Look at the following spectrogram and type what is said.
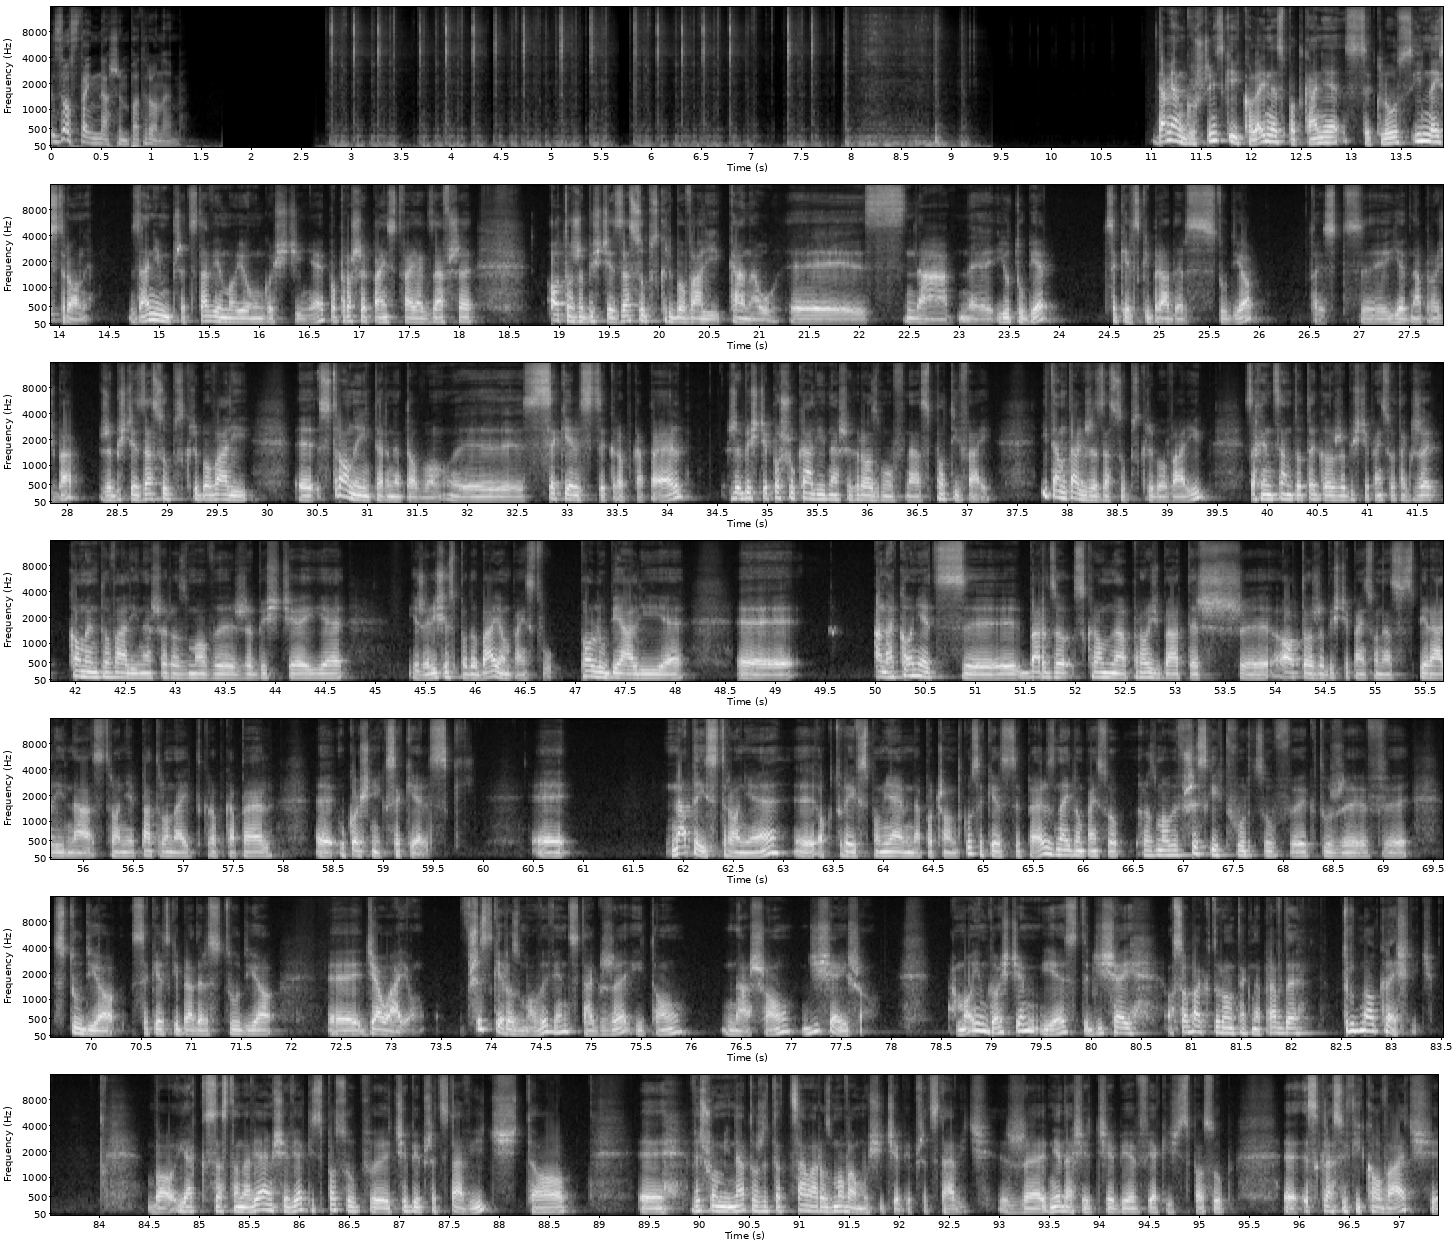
Zostań naszym patronem. Damian Gruszczyński i kolejne spotkanie z cyklu z innej strony. Zanim przedstawię moją gościnę, poproszę Państwa jak zawsze o to, żebyście zasubskrybowali kanał y, na y, YouTubie Sekielski Brothers Studio. To jest y, jedna prośba. Żebyście zasubskrybowali stronę internetową sekielscy.pl, żebyście poszukali naszych rozmów na Spotify i tam także zasubskrybowali. Zachęcam do tego, żebyście Państwo także komentowali nasze rozmowy, żebyście je, jeżeli się spodobają Państwu, polubiali je. A na koniec e, bardzo skromna prośba też e, o to, żebyście Państwo nas wspierali na stronie patronite.pl ukośnik Sekielski. Na tej stronie, o której wspomniałem na początku, sekielscy.pl, znajdą Państwo rozmowy wszystkich twórców, którzy w studio, Sekielski Brothers Studio działają. Wszystkie rozmowy, więc także i tą naszą dzisiejszą. A moim gościem jest dzisiaj osoba, którą tak naprawdę trudno określić. Bo jak zastanawiałem się, w jaki sposób e, Ciebie przedstawić, to e, wyszło mi na to, że ta cała rozmowa musi Ciebie przedstawić, że nie da się Ciebie w jakiś sposób e, sklasyfikować.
